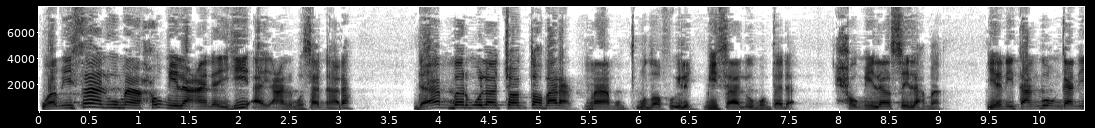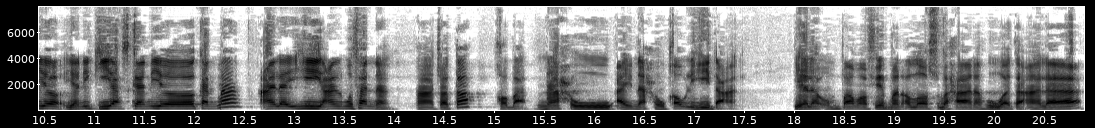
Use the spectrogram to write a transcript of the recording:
Wa mithalu ma humila alaihi ay al-muthanna lah dan bermula contoh barang. Ma mudhafu ilaih misalu mubtada. Humila silah ma yang ditanggungkan dia yang dikiaskan dia kan ma? Alaihi al musanna ha contoh? Khabar nahu ai nahu qaulihi ta'ala. Ialah umpama firman Allah Subhanahu wa taala.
